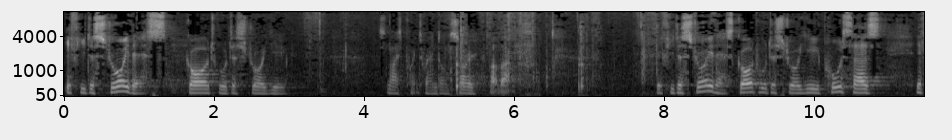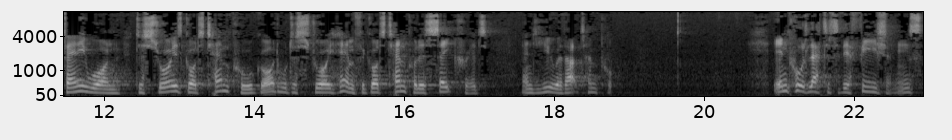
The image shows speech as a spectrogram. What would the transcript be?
If you destroy this, God will destroy you. It's a nice point to end on. Sorry about that. If you destroy this, God will destroy you. Paul says, if anyone destroys God's temple, God will destroy him, for God's temple is sacred, and you are that temple. In Paul's letter to the Ephesians,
